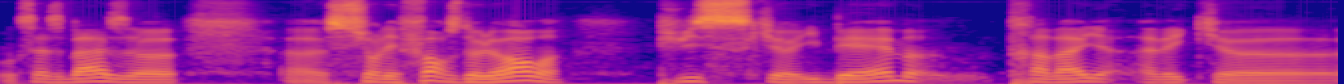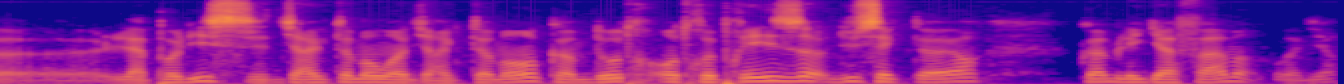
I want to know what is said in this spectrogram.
Donc ça se base euh, euh, sur les forces de l'ordre, puisque IBM travaille avec euh, la police directement ou indirectement, comme d'autres entreprises du secteur, comme les GAFAM, on va dire.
